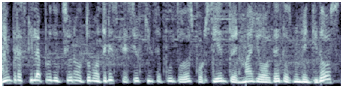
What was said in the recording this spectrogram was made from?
Mientras que la producción automotriz creció 15.2% en mayo de 2022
